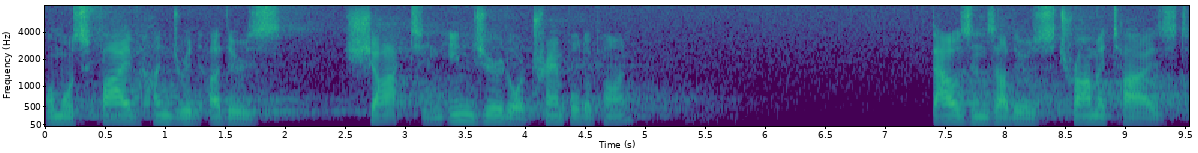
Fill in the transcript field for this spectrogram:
almost 500 others shot and injured or trampled upon, thousands others traumatized,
